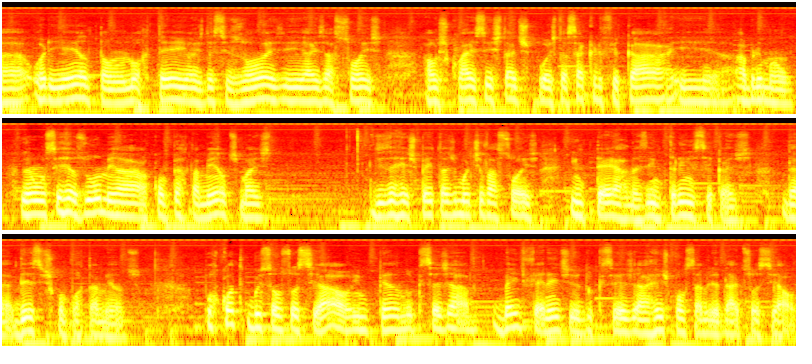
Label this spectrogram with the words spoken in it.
uh, orientam, norteiam as decisões e as ações aos quais se está disposto a sacrificar e abrir mão. Não se resume a comportamentos, mas dizem respeito às motivações internas, intrínsecas desses comportamentos. Por contribuição social, entendo que seja bem diferente do que seja a responsabilidade social.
